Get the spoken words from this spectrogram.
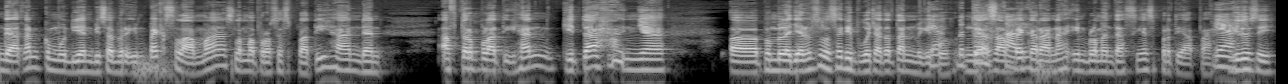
nggak akan kemudian bisa berimpact selama selama proses pelatihan dan after pelatihan kita hanya eh, pembelajaran selesai di buku catatan begitu, betul nggak sampai ke ranah implementasinya seperti apa, Ya. gitu sih.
